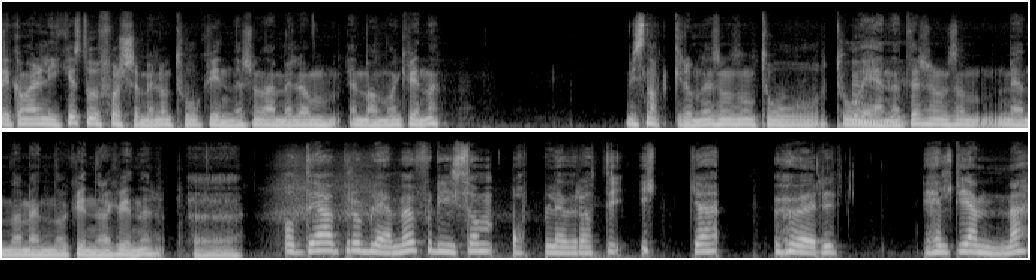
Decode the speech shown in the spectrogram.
det kan være like stor forskjell mellom to kvinner som det er mellom en mann og en kvinne. Vi snakker om det som, som to, to mm. enheter. Som, som menn er menn og kvinner er kvinner. Uh. Og det er problemet for de som opplever at de ikke hører helt hjemme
